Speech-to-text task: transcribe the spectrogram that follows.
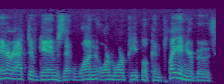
interactive games that one or more people can play in your booth.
